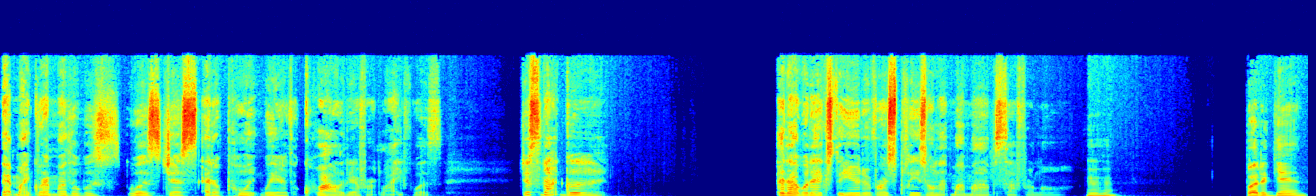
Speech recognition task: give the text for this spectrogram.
that my grandmother was was just at a point where the quality of her life was just not good. And I would ask the universe, please don't let my mom suffer long. Mm-hmm. But again,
